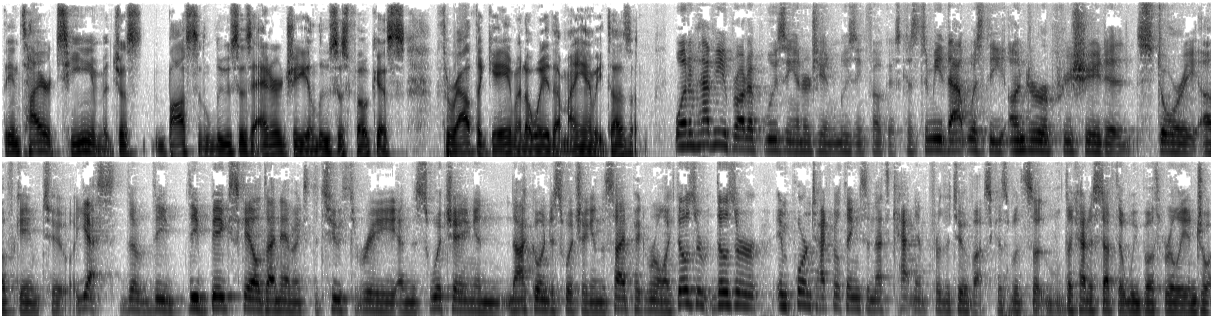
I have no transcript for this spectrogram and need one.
the entire team. It Just Boston loses energy and loses focus throughout the game in a way that Miami doesn't. Well, I'm happy you brought up losing energy and losing focus because to me that was the underappreciated story of Game Two. Yes, the the the big scale dynamics, the two three, and the switching and not going to switching and the side pick and roll, like those are those are important tactical things, and that's catnip for the two of us because with the kind of stuff that we both really enjoy.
